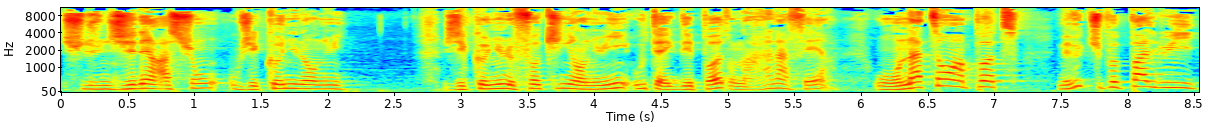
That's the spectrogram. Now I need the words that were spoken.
je suis d'une génération où j'ai connu l'ennui. J'ai connu le fucking ennui où t'es avec des potes, on n'a rien à faire, où on attend un pote, mais vu que tu peux pas lui,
